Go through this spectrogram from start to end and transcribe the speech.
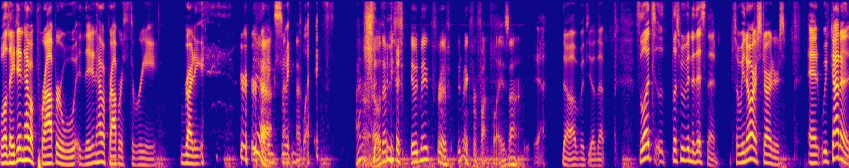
Well, they didn't have a proper. They didn't have a proper three running, running swing I- plays. I don't know. That'd be. it would make for. It'd make for fun plays. I don't know. Yeah, no, I'm with you on that. So let's let's move into this then. So we know our starters, and we've kind of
